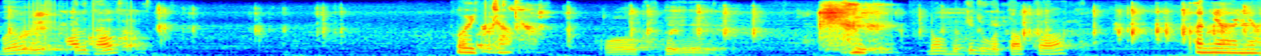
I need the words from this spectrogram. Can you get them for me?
뭐야? 우리 다리 다? 뭐 있죠? 오케이 오케이. 너무 늦게 죽었다 아까 아니야 아니야.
